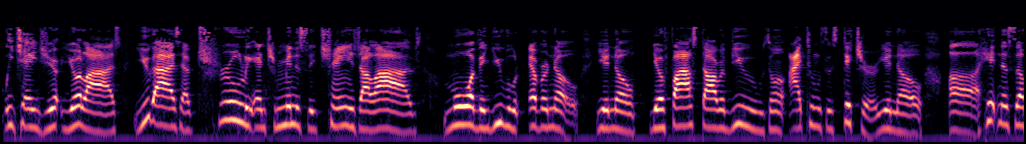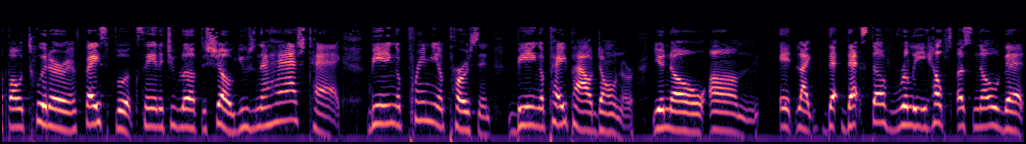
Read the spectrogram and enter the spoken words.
we change your, your lives. You guys have truly and tremendously changed our lives more than you will ever know. You know, your five star reviews on iTunes and Stitcher, you know, uh, hitting us up on Twitter and Facebook saying that you love the show, using the hashtag, being a premium person, being a PayPal donor, you know, um, it like that that stuff really helps us know that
